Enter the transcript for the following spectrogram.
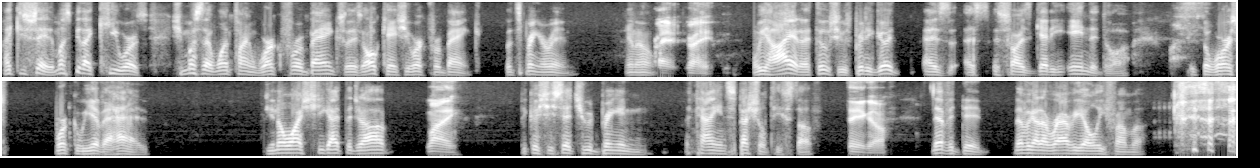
like you say, it must be like keywords. She must at one time work for a bank. So they say, okay, she worked for a bank. Let's bring her in. You know? Right, right. We hired her too. She was pretty good as as, as far as getting in the door. It's the worst worker we ever had. Do you know why she got the job? Why? Because she said she would bring in Italian specialty stuff. There you go. Never did. Never got a ravioli from her.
